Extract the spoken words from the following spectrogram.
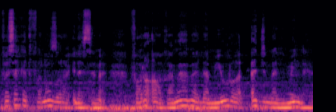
فسكت فنظر إلى السماء فرأى غمامة لم يرى أجمل منها.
